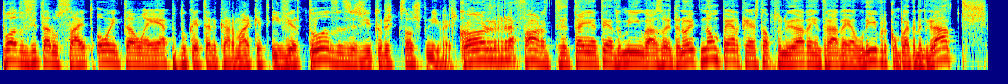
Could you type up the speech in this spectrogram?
Pode visitar o site ou então a app do Caetano Car Market e ver todas as viaturas que são disponíveis. Corra forte, tem até domingo às 8 da noite. Não perca esta oportunidade, a entrada é livre, completamente grátis.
